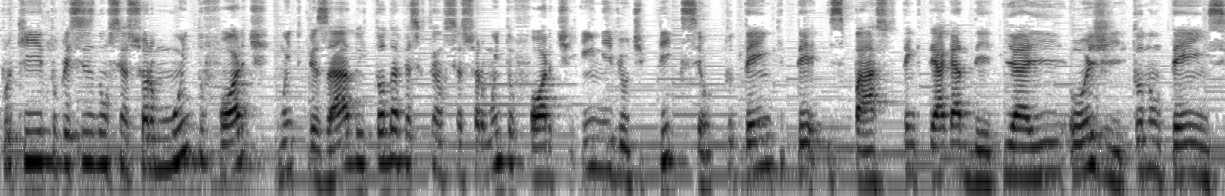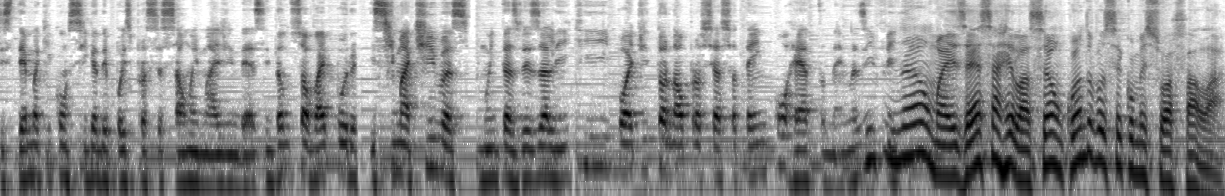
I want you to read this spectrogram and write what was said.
porque tu precisa de um sensor muito forte, muito pesado, e toda vez que tu tem um sensor muito forte em nível de pixel, tu tem que ter espaço, tu tem que ter HD. E aí, hoje, tu não tem sistema que consiga depois processar uma imagem dessa. Então, tu só vai por estimativas, muitas vezes ali que pode tornar o processo até incorreto, né? Mas enfim. Não, mas essa relação, quando você começou a falar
